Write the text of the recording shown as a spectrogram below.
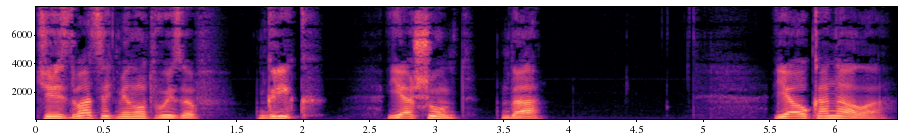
Через двадцать минут вызов. Грик. Я Шунт. Да. Я у канала.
